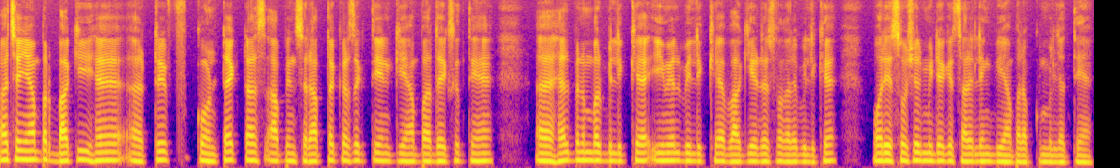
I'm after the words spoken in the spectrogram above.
अच्छा यहाँ पर बाकी है ट्रिप कॉन्टैक्ट अस, आप इनसे रब्ता कर सकते हैं, इनके यहाँ पर देख सकते हैं हेल्प नंबर भी लिखा है, ईमेल भी लिखा है, बाकी एड्रेस वगैरह भी लिखा है, और ये सोशल मीडिया के सारे लिंक भी यहाँ पर आपको मिल जाते हैं,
